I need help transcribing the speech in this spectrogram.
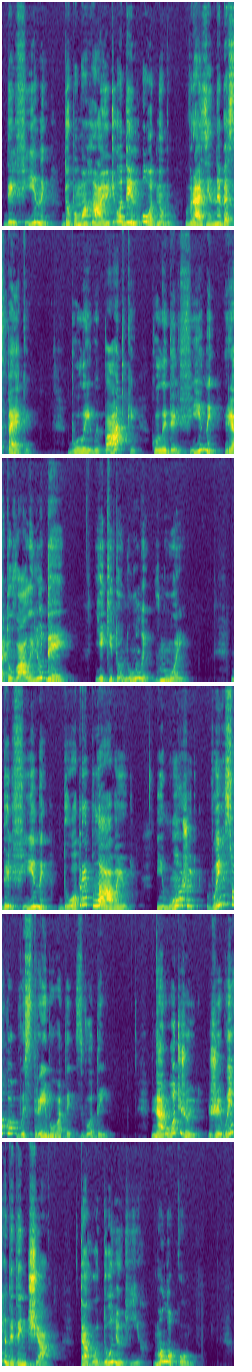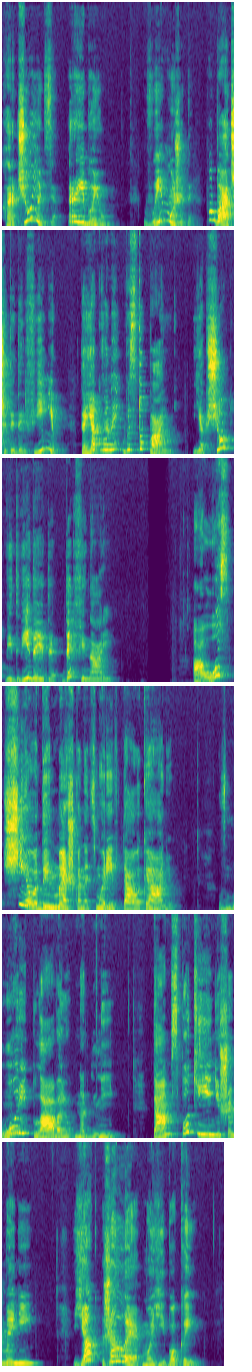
Дельфіни допомагають один одному в разі небезпеки. Були випадки, коли дельфіни рятували людей, які тонули в морі. Дельфіни добре плавають і можуть високо вистрибувати з води. Народжують живих дитинчат та годують їх молоком. Харчуються рибою. Ви можете побачити дельфінів та як вони виступають, якщо відвідаєте дельфінарій. А ось ще один мешканець морів та океанів. В морі плаваю на дні, там спокійніше мені, як жале мої боки,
